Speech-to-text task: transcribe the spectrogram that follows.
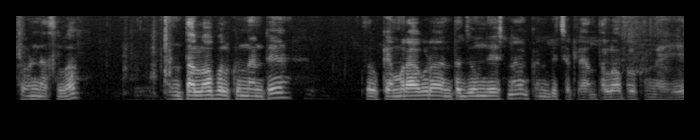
చూడండి అసలు ఎంత లోపలికి ఉందంటే అసలు కెమెరా కూడా ఎంత జూమ్ చేసినా కనిపించట్లేదు. అంత లోపలికి ఉన్నాయి.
